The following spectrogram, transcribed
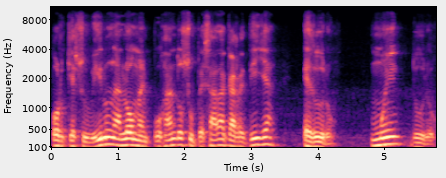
porque subir una loma empujando su pesada carretilla es duro, muy duro.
